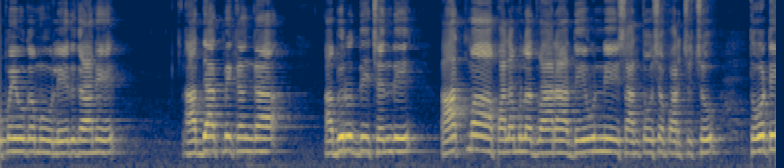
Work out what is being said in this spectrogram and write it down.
ఉపయోగము లేదు కానీ ఆధ్యాత్మికంగా అభివృద్ధి చెంది ఆత్మ ఫలముల ద్వారా దేవుణ్ణి సంతోషపరచుచు తోటి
